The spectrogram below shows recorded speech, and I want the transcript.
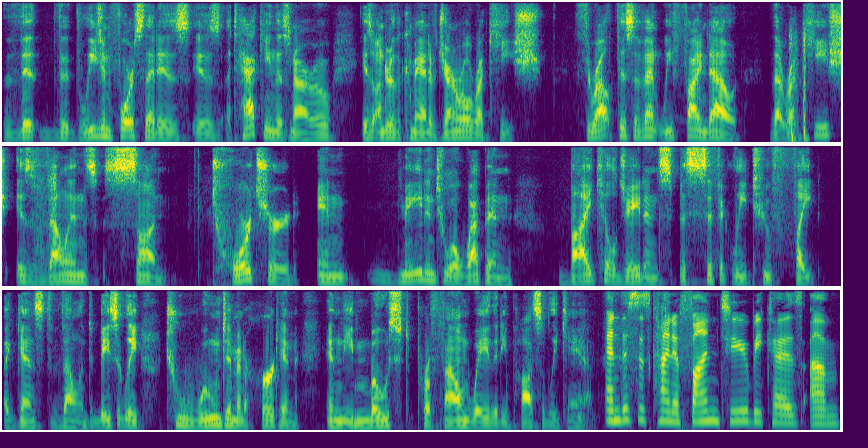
the, the, the Legion force that is is attacking this Naaru is under the command of General Rakeesh. Throughout this event, we find out that Rakeesh is Velen's son, tortured and made into a weapon by Kil'jaeden specifically to fight against Velen, basically to wound him and hurt him in the most profound way that he possibly can. And this is kind of fun too because um,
